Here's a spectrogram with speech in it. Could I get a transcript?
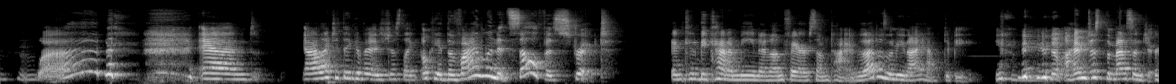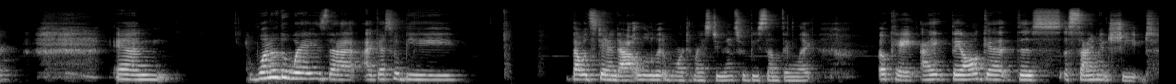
Mm-hmm. What? and I like to think of it as just like, okay, the violin itself is strict and can be kind of mean and unfair sometimes. That doesn't mean I have to be. you know, I'm just the messenger. And one of the ways that I guess would be that would stand out a little bit more to my students would be something like, okay, I they all get this assignment sheet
